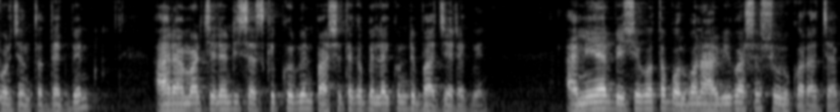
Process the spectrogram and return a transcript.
পর্যন্ত দেখবেন। আর আমার চ্যানেলটি সাবস্ক্রাইব করবেন, পাশে থাকা বেলাইকনটি বাজিয়ে রাখবেন। আমি আর বেশি কথা বলব না, আরবি ভাষা শুরু করা যাক।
